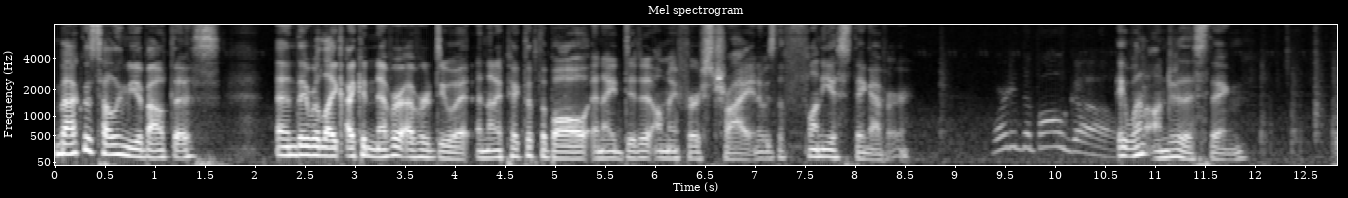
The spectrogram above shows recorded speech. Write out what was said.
Mac was telling me about this, and they were like, I can never ever do it. And then I picked up the ball and I did it on my first try, and it was the funniest thing ever. Where did the ball go? It went under this thing.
